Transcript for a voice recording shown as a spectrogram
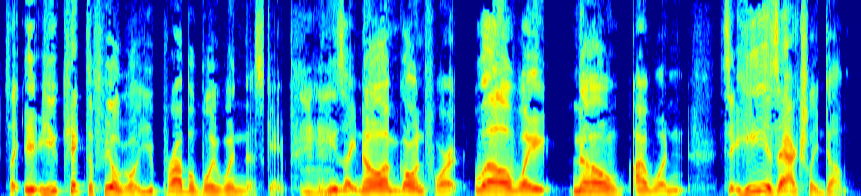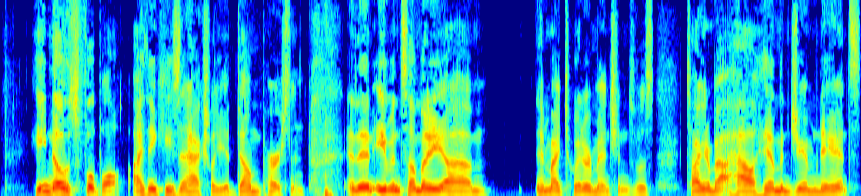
It's like if you kick the field goal, you probably win this game. Mm-hmm. And he's like, "No, I'm going for it." Well, wait, no, I wouldn't. See, he is actually dumb. He knows football. I think he's actually a dumb person. and then even somebody um, in my Twitter mentions was talking about how him and Jim Nantz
